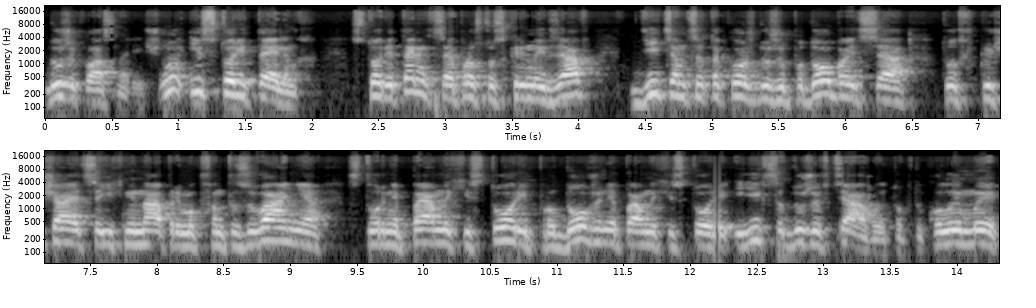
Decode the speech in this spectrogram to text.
дуже класна річ. Ну і сторітелінг. Сторітелінг це я просто скріни взяв. Дітям це також дуже подобається. Тут включається їхній напрямок фантазування, створення певних історій, продовження певних історій, і їх це дуже втягує. Тобто, коли ми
